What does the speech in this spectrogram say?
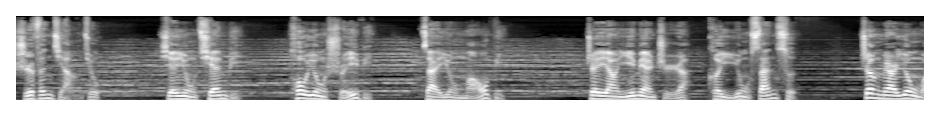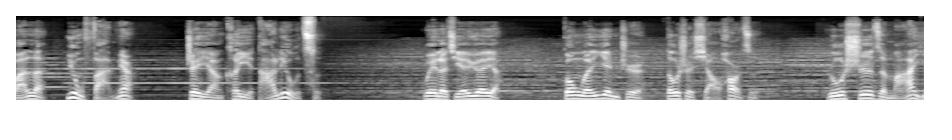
十分讲究，先用铅笔，后用水笔。再用毛笔，这样一面纸啊可以用三次，正面用完了用反面，这样可以达六次。为了节约呀，公文印制都是小号字，如狮子、蚂蚁。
